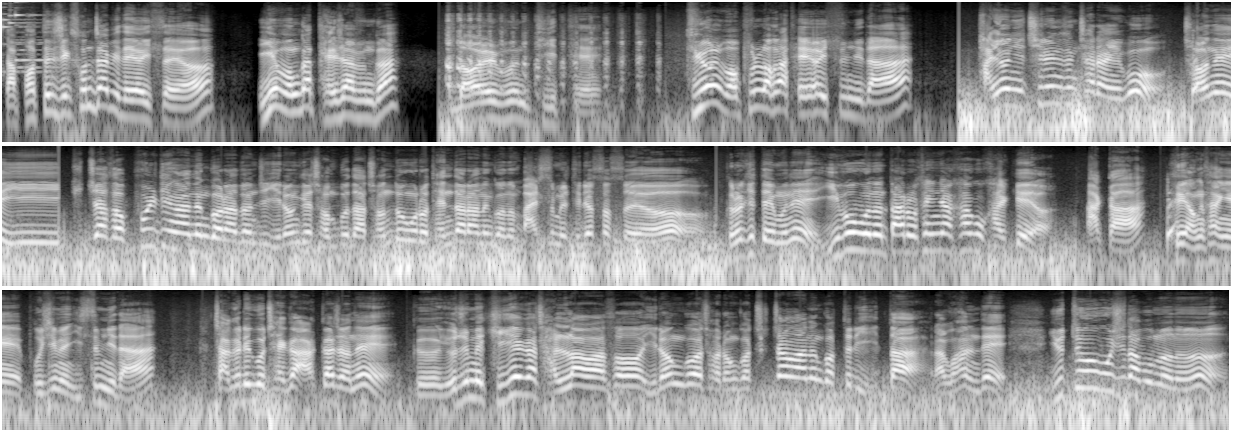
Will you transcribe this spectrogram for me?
자 버튼식 손잡이 되어 있어요. 이게 뭔가 대잡인가? 넓은 디테 듀얼 머플러가 되어 있습니다 당연히 7인승 차량이고 전에 이 뒷좌석 폴딩하는 거라든지 이런 게 전부 다 전동으로 된다라는 거는 말씀을 드렸었어요. 그렇기 때문에 이 부분은 따로 생략하고 갈게요. 아까 그 영상에 보시면 있습니다. 자 그리고 제가 아까 전에 그 요즘에 기계가 잘 나와서 이런 거 저런 거 측정하는 것들이 있다 라고 하는데 유튜브 보시다 보면은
